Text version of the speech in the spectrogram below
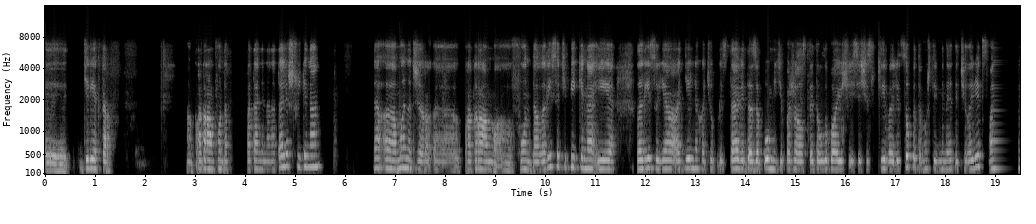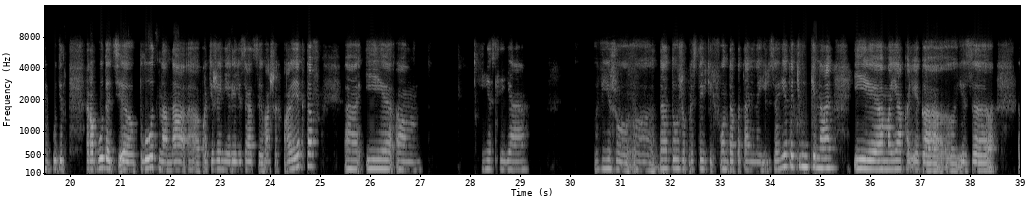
директор программ фонда Потанина Наталья Шульгина, да, менеджер программ фонда Лариса Типикина. И Ларису я отдельно хочу представить, да, запомните, пожалуйста, это улыбающееся счастливое лицо, потому что именно этот человек с вами будет работать э, плотно на протяжении реализации ваших проектов. И если я вижу, э, да, тоже представитель фонда Потанина Елизавета Тюнькина и моя коллега э, из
